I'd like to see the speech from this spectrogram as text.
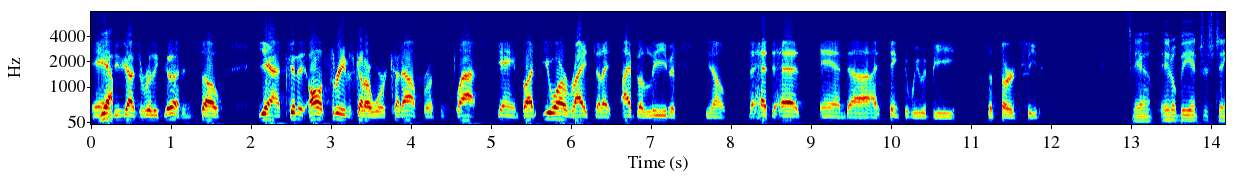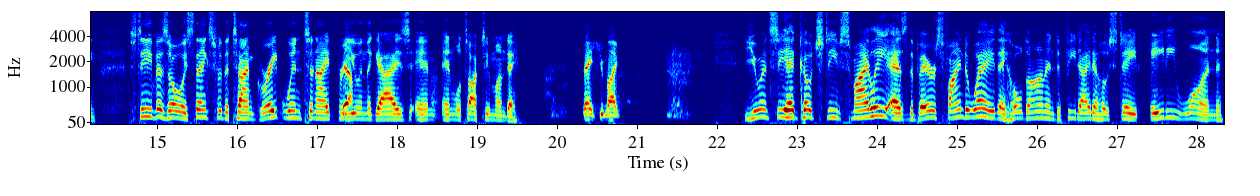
and yep. these guys are really good. And so, yeah, it's gonna. All three of us got our work cut out for us in this last game. But you are right that I I believe it's you know the head to heads, and uh, I think that we would be the third seed. Yeah, it'll be interesting. Steve, as always, thanks for the time. Great win tonight for yeah. you and the guys, and, and we'll talk to you Monday. Thank you, Mike. UNC head coach Steve Smiley, as the Bears find a way, they hold on and defeat Idaho State 81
